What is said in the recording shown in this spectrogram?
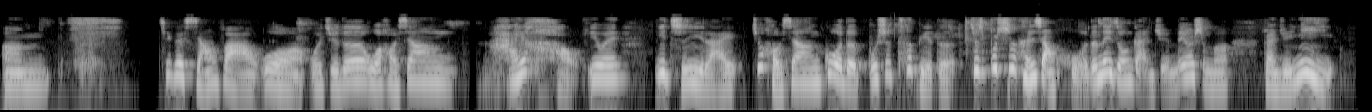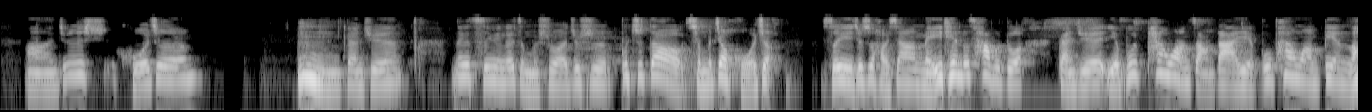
嗯，这个想法我我觉得我好像还好，因为一直以来就好像过得不是特别的，就是不是很想活的那种感觉，没有什么感觉意义，嗯，就是活着，感觉那个词语应该怎么说？就是不知道什么叫活着，所以就是好像每一天都差不多，感觉也不盼望长大，也不盼望变老。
